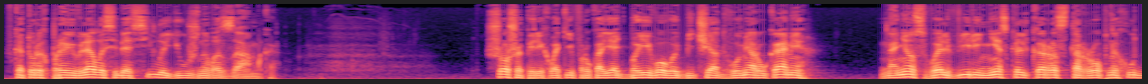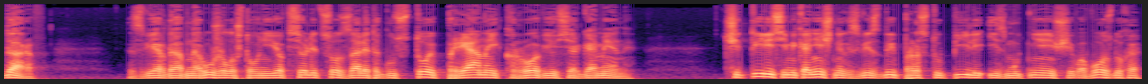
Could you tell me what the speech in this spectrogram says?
в которых проявляла себя сила Южного замка. Шоша, перехватив рукоять боевого бича двумя руками, нанес в Эльвире несколько расторопных ударов. Зверда обнаружила, что у нее все лицо залито густой пряной кровью сергамены. Четыре семиконечных звезды проступили из мутнеющего воздуха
